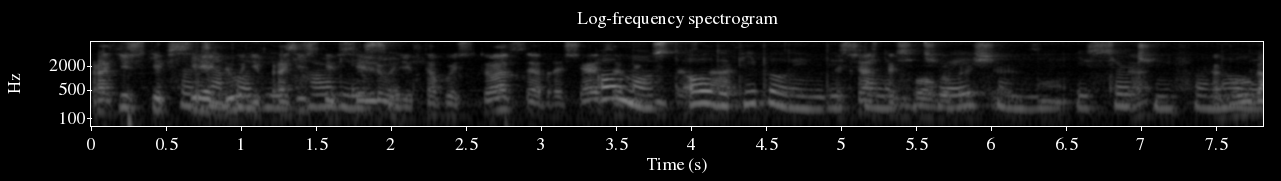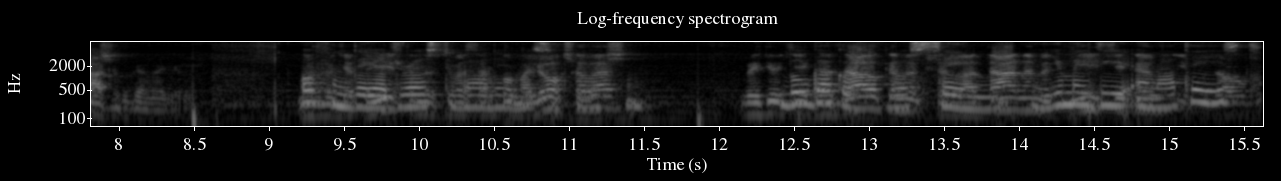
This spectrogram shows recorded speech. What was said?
Практически все example, люди, he is практически все hardly люди sick. в такой ситуации обращаются к Almost каким-то all the знаниям. people in this часто kind of к Богу situation обращаются, uh, is searching for Как knowledge. Булгаков говорил. Может Often быть, they атеист, но address с to God in высокома this легкого, situation. Bulgakov was saying, you may be an atheist,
